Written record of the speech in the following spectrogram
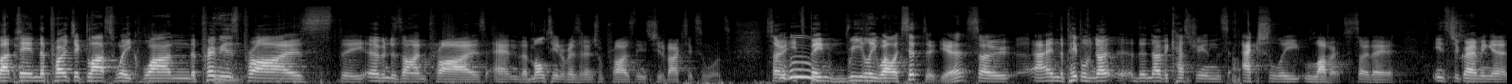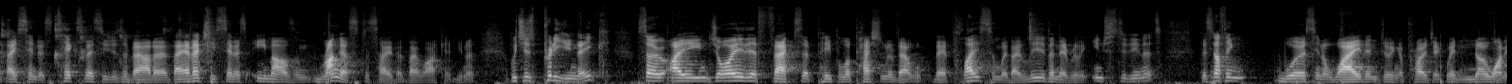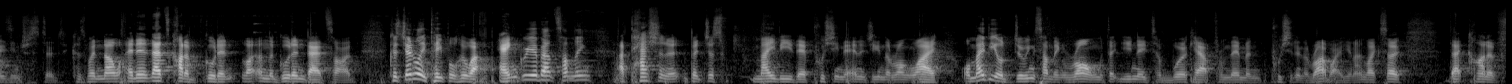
but then the project last week won the Premier's Prize, the Urban Design Prize, and the Multi-Unit Residential Prize, the Institute of Architects Awards. So it's been really well accepted, yeah. So uh, and the people of no- the Novocastrians actually love it. So they're Instagramming it. They send us text messages about it. They have actually sent us emails and rung us to say that they like it, you know, which is pretty unique. So I enjoy the fact that people are passionate about their place and where they live, and they're really interested in it. There's nothing worse in a way than doing a project where no one is interested because when no and that's kind of good and like on the good and bad side because generally people who are angry about something are passionate but just maybe they're pushing their energy in the wrong way or maybe you're doing something wrong that you need to work out from them and push it in the right way you know like so that kind of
